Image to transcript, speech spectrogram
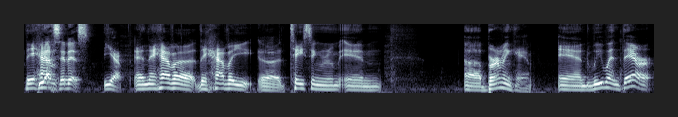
They have Yes, it is. yeah, and they have a they have a uh, tasting room in uh, Birmingham, and we went there.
